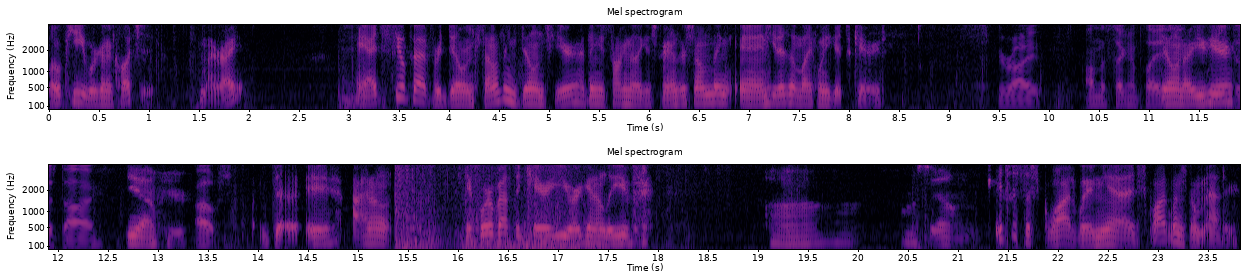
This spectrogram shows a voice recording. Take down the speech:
Low-key, we're gonna clutch it. Am I right? Hmm. Hey, I just feel bad for Dylan, because I don't think Dylan's here. I think he's talking to like his friends or something, and he doesn't like when he gets carried. You're right. On the second place. Dylan, are you here? Just die. Yeah, I'm here. Oh, sh- D- eh, I don't... If we're about to carry you, are gonna leave. Uh, honestly, I don't know. It's just a squad win, yeah. Squad wins don't matter.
